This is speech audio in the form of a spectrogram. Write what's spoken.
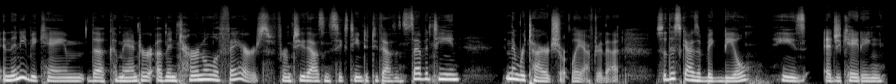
and then he became the commander of internal affairs from 2016 to 2017, and then retired shortly after that. So this guy's a big deal. He's educating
